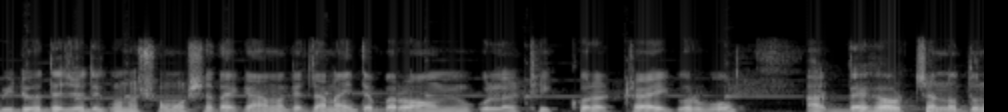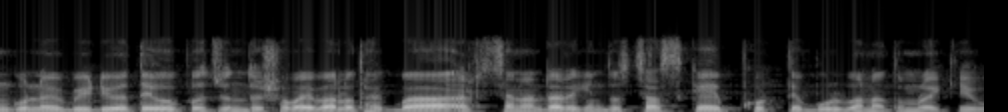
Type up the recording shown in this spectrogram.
ভিডিওতে যদি কোনো সমস্যা থাকে আমাকে জানাইতে পারো, আমি ওগুলো ঠিক করার ট্রাই করব। আর দেখা হচ্ছে নতুন কোনো ভিডিওতে, ওই পর্যন্ত সবাই ভালো থাকবা, আর চ্যানেলটারে কিন্তু সাবস্ক্রাইব করতে ভুলবা না তোমরা কেউ।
